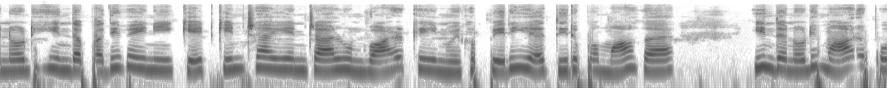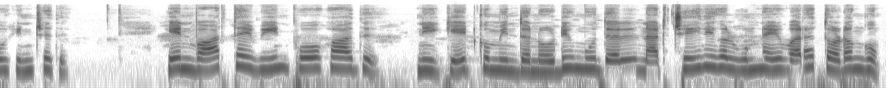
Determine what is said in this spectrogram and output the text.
நொடி இந்த பதிவை நீ கேட்கின்றாய் என்றால் உன் வாழ்க்கையின் மிகப்பெரிய திருப்பமாக இந்த நொடி மாறப்போகின்றது என் வார்த்தை வீண் போகாது. நீ கேட்கும் இந்த நொடி முதல் நற்செய்திகள் உன்னை வரத் தொடங்கும்.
